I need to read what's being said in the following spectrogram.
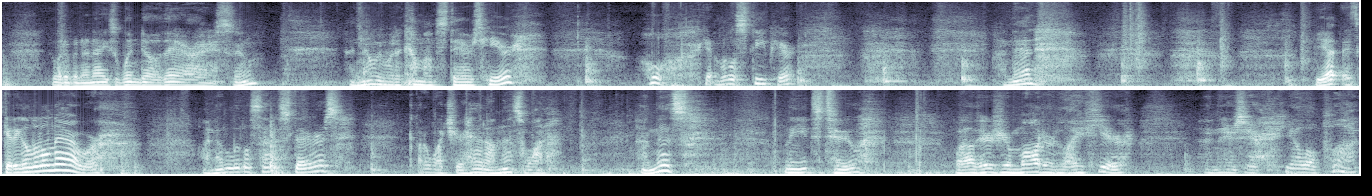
It would have been a nice window there, I assume. And then we would have come upstairs here. Oh, getting a little steep here. And then, yeah, it's getting a little narrower. Another little set of stairs. Gotta watch your head on this one. And this leads to, well, there's your modern light here. And there's your yellow plug.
